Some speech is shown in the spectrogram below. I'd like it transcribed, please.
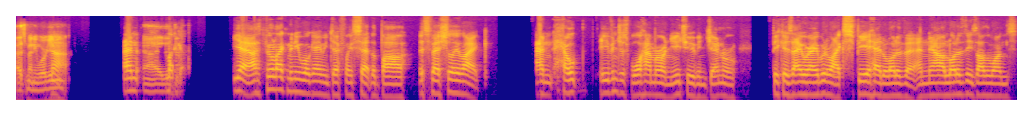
as Miniwargaming. Nah. and Uh, like yeah i feel like mini wargaming definitely set the bar especially like and helped even just warhammer on youtube in general because they were able to like spearhead a lot of it. And now a lot of these other ones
